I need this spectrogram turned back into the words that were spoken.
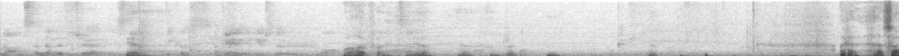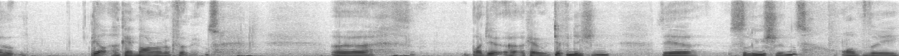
Non-standard literature. Yeah. Because again, it gives the more. Well, hopefully, yeah, yeah, hopefully. Mm. Okay. Okay, so, yeah, okay, fermions. Uh, by de uh, okay, definition, they're solutions of the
